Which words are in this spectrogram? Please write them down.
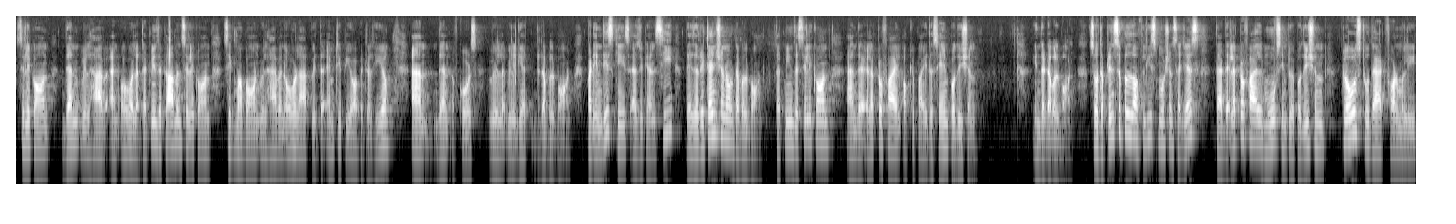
silicon then will have an overlap that means the carbon silicon sigma bond will have an overlap with the empty p orbital here and then of course we will we'll get the double bond. But in this case as you can see there is a retention of double bond that means the silicon and the electrophile occupy the same position in the double bond. So the principle of least motion suggests that the electrophile moves into a position close to that formerly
